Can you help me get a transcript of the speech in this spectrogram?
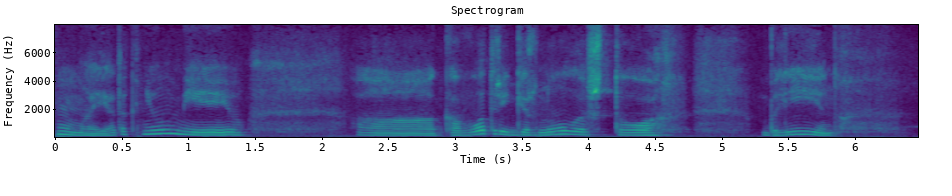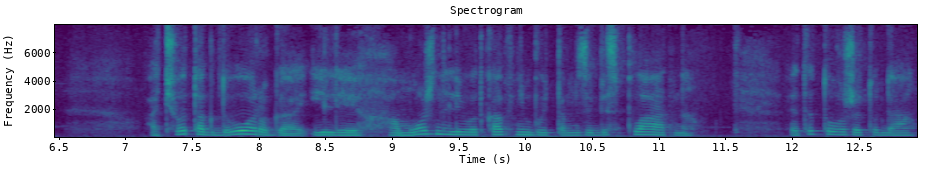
Хм, а я так не умею. А, кого триггернуло, что, блин, а что так дорого? Или, а можно ли вот как-нибудь там за бесплатно? Это тоже туда.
